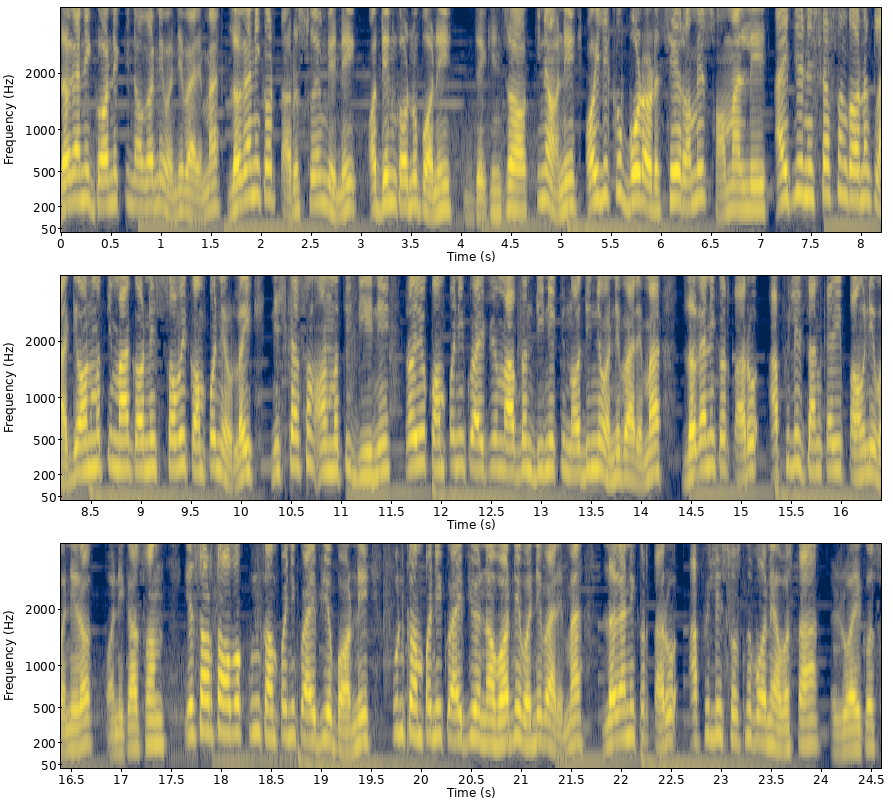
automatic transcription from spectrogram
लगानी गर्ने कि नगर्ने भन्ने बारेमा लगानीकर्ताहरू स्वयंले नै अध्ययन गर्नुपर्ने देखिन्छ। किनभने अहिलेको बोर्ड अध्यक्ष रमेश हमालले आइपिओ निष्कासन गर्नको लागि अनुमति माग गर्ने सबै कम्पनीहरूलाई निष्कासन अनुमति अनुमति दिने र यो कम्पनीको आइपिओमा आवेदन दिने कि नदिने भन्ने बारेमा लगानीकर्ताहरू आफैले जानकारी पाउने भनेर भनेका छन्। यसर्थ अब कुन कम्पनीको आइपिओ भर्ने कुन कम्पनीको आइपिओ नभर्ने भन्ने बारेमा लगानीकर्ताहरू आफैले सोच्नुपर्ने अवस्था रहेको छ।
